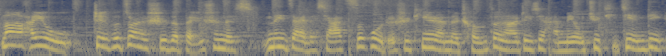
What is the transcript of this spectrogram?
那还有这颗钻石的本身的内在的瑕疵，或者是天然的成分啊，这些还没有具体鉴定，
